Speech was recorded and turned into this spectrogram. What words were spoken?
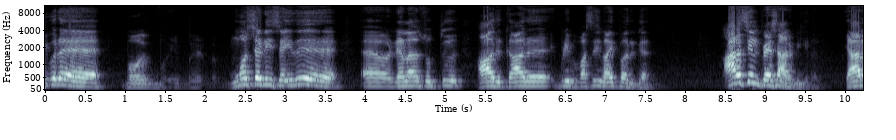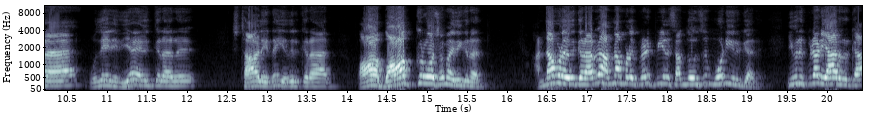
இவர் மோசடி செய்து நிலம் சொத்து ஆறு காரு இப்படி வசதி வாய்ப்பாக இருக்கார். அரசியல் பேச ஆரம்பிக்கிறார். யாரை? உதயநிதியை எதிர்க்கிறாரு. ஸ்டாலினை எதிர்க்கிறார். ஆ பாக்ரோஷமாக எதிர்க்கிறார். அண்ணாமலை எதிர்க்கிறாரு அண்ணாமலைக்கு பின்னாடி பிஎல் சந்தோஷ் மோடி இருக்காரு. இவருக்கு பின்னாடி யார் இருக்கா?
